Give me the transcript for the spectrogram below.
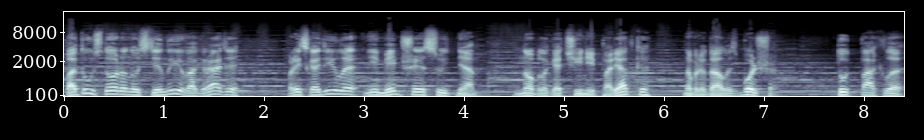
По ту сторону стены в ограде происходила не меньшая суетня, но благочиний порядка наблюдалось больше. Тут пахло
